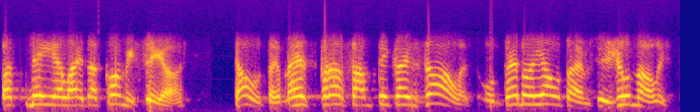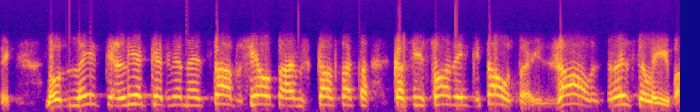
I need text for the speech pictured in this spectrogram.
pat neielaida komisijās. Tauta, mēs prasām tikai zāles, un te no jautājums ir žurnālisti. Nu, liek, liekiet vienreiz tādus jautājumus, kā saka, kas ir svarīgi tautai. Zāles, veselība.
